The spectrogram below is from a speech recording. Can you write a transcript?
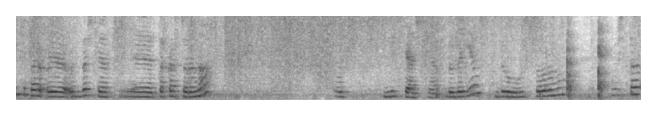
І тепер, е, ось бачите, е, така сторона, ось блістяща, додаємо другу сторону, ось так.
